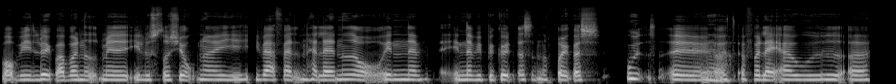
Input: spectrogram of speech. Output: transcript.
hvor vi løb op og ned med illustrationer i, i hvert fald en halvandet år, inden, at, inden at vi begyndte at sådan rykke os ud øh, ja. og, og få lager ude. Og,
